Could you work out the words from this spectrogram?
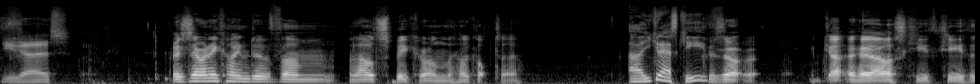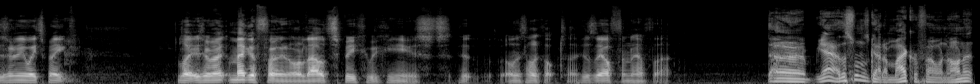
you guys. Is there any kind of um, loudspeaker on the helicopter? Uh, you can ask Keith. Because there are, okay, I'll ask Keith. Keith, is there any way to make like is there a megaphone or a loudspeaker we can use to, on this helicopter? Because they often have that. Uh, yeah, this one's got a microphone on it.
